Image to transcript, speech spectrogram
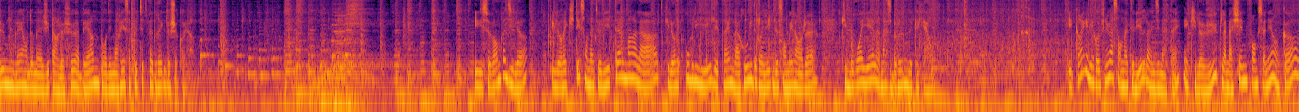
deux moulins endommagés par le feu à Berne pour démarrer sa petite fabrique de chocolat. Et ce vendredi-là, il aurait quitté son atelier tellement à la hâte qu'il aurait oublié d'éteindre la roue hydraulique de son mélangeur qui broyait la masse brune de cacao. Et quand il est revenu à son atelier lundi matin et qu'il a vu que la machine fonctionnait encore,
